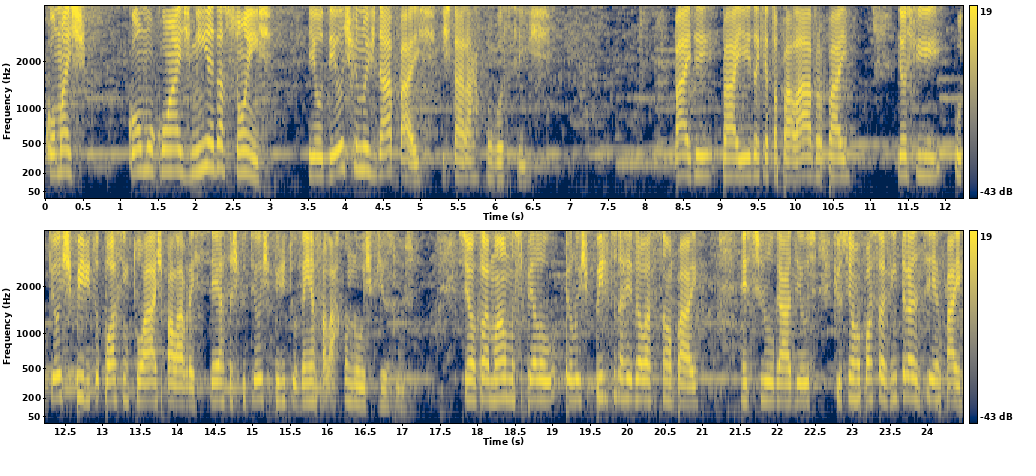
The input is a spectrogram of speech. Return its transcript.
como, as, como com as minhas ações, e o Deus que nos dá a paz estará com vocês. Pai, Pai, eis aqui a tua palavra, Pai. Deus, que o teu Espírito possa entoar as palavras certas, que o teu Espírito venha falar conosco, Jesus. Senhor, clamamos pelo, pelo Espírito da revelação, Pai, nesse lugar, Deus, que o Senhor possa vir trazer, Pai,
